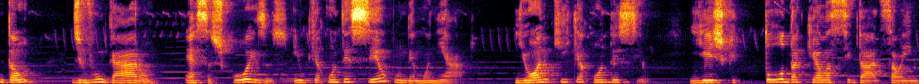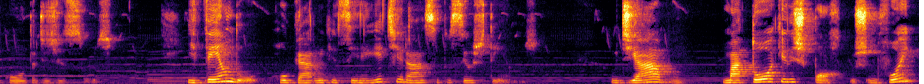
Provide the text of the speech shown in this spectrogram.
Então, divulgaram essas coisas e o que aconteceu com o demoniado. E olha o que, que aconteceu. E eis que toda aquela cidade saiu em encontro de Jesus. E vendo-o, rogaram que se retirasse dos seus termos. O diabo matou aqueles porcos, não foi?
